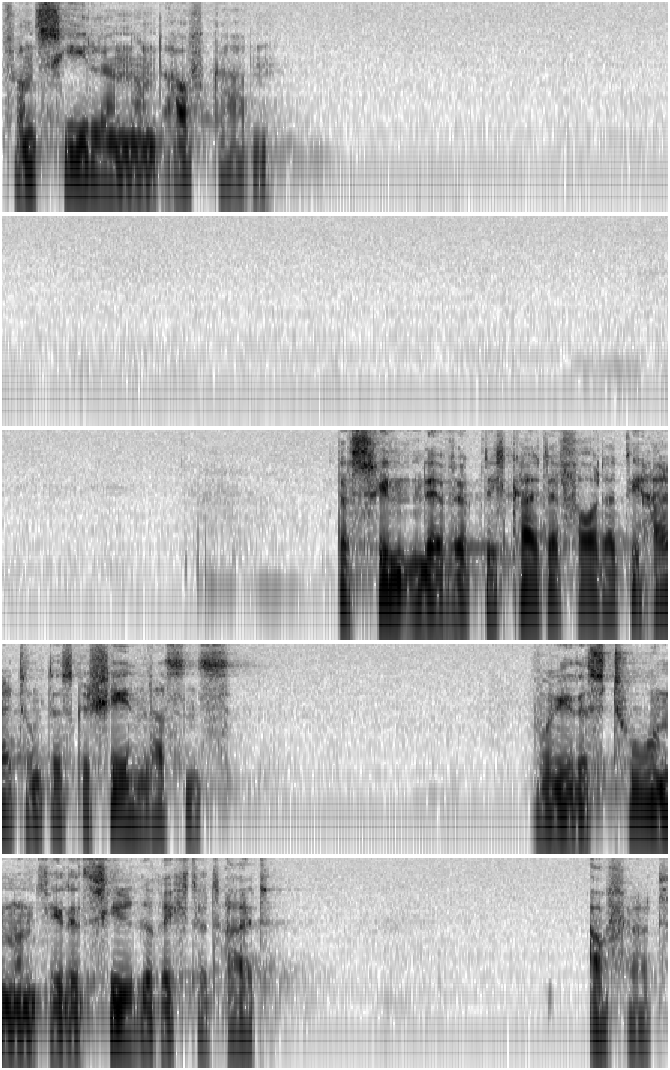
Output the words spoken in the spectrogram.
von Zielen und Aufgaben. Das Finden der Wirklichkeit erfordert die Haltung des Geschehenlassens, wo jedes Tun und jede Zielgerichtetheit aufhört.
